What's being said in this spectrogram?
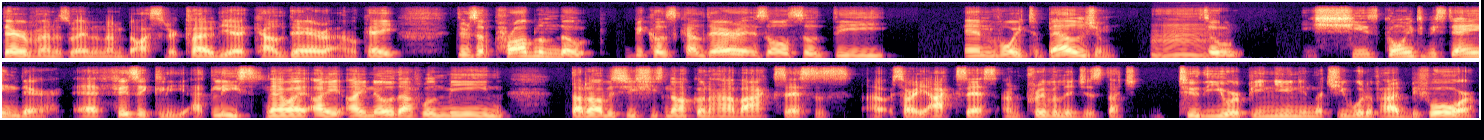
their Venezuelan ambassador, Claudia Caldera, okay? There's a problem, though, because Caldera is also the envoy to Belgium. Mm. So she's going to be staying there uh, physically, at least. Now, I, I, I know that will mean that obviously she's not going to have accesses, uh, sorry, access and privileges that to the European Union that she would have had before,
